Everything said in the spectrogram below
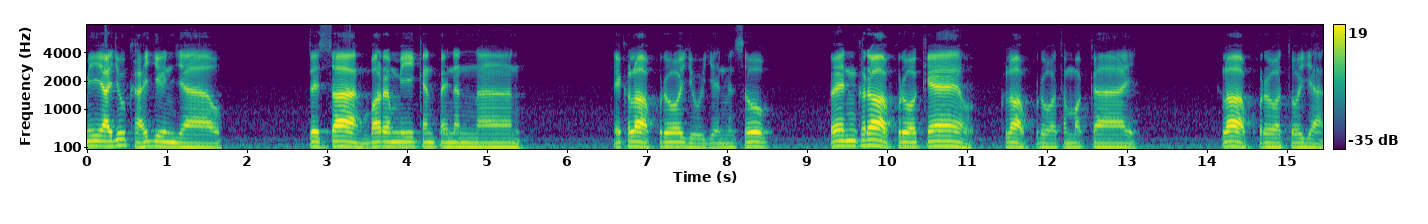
มีอายุขายยืนยาว ได้สร้างบารมีกันไปนานๆ ให้ครอบครัวอยู่เย็นเป็นสุข เป็นครอบครัวแก้ว ครอบครัวธรรมกาย ครอบครัวตัวอย่าง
